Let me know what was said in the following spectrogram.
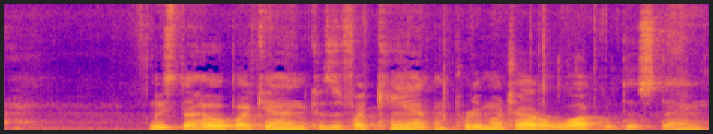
At least I hope I can, because if I can't, I'm pretty much out of luck with this thing.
